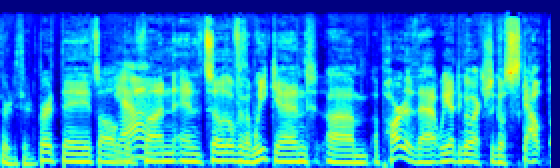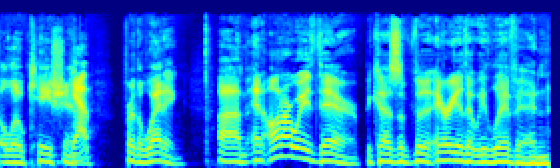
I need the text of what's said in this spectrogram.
33rd birthday. It's all Yeah. good fun. And so over the weekend, um, a part of that, we had to go actually go scout the location Yep. for the wedding. Um, and on our way there, because of the area that we live in,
